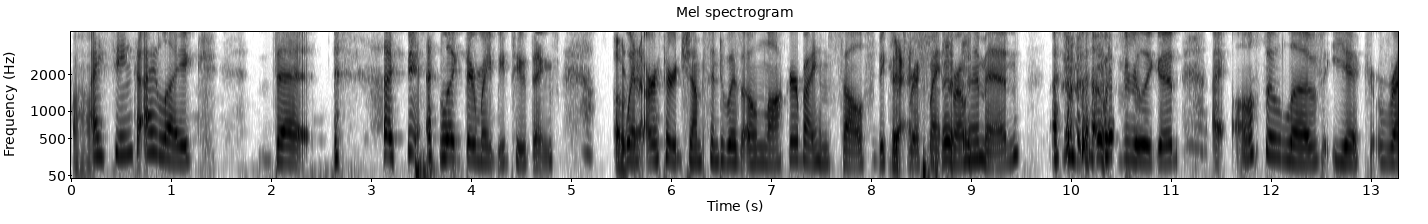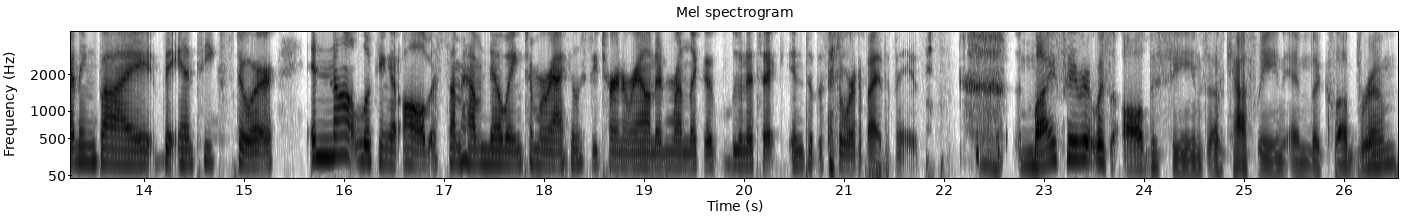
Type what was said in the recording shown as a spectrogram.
uh-huh. I think I like that. Like there might be two things. When Arthur jumps into his own locker by himself because Yes. Rick might throw him in. that was really good. I also love Yick running by the antique store and not looking at all, but somehow knowing to miraculously turn around and run like a lunatic into the store to buy the vase. My favorite was all the scenes of Kathleen in the club room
